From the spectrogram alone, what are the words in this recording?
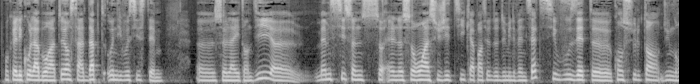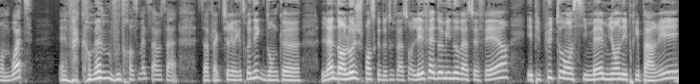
pour que les collaborateurs s'adaptent au niveau système. Euh, cela étant dit, euh, même si elles ne seront assujetties qu'à partir de 2027, si vous êtes euh, consultant d'une grande boîte, elle va quand même vous transmettre sa, facture électronique. Donc euh, l'un dans l'autre, je pense que de toute façon, l'effet domino va se faire. Et puis plus tôt on s'y met, mieux on est préparé.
